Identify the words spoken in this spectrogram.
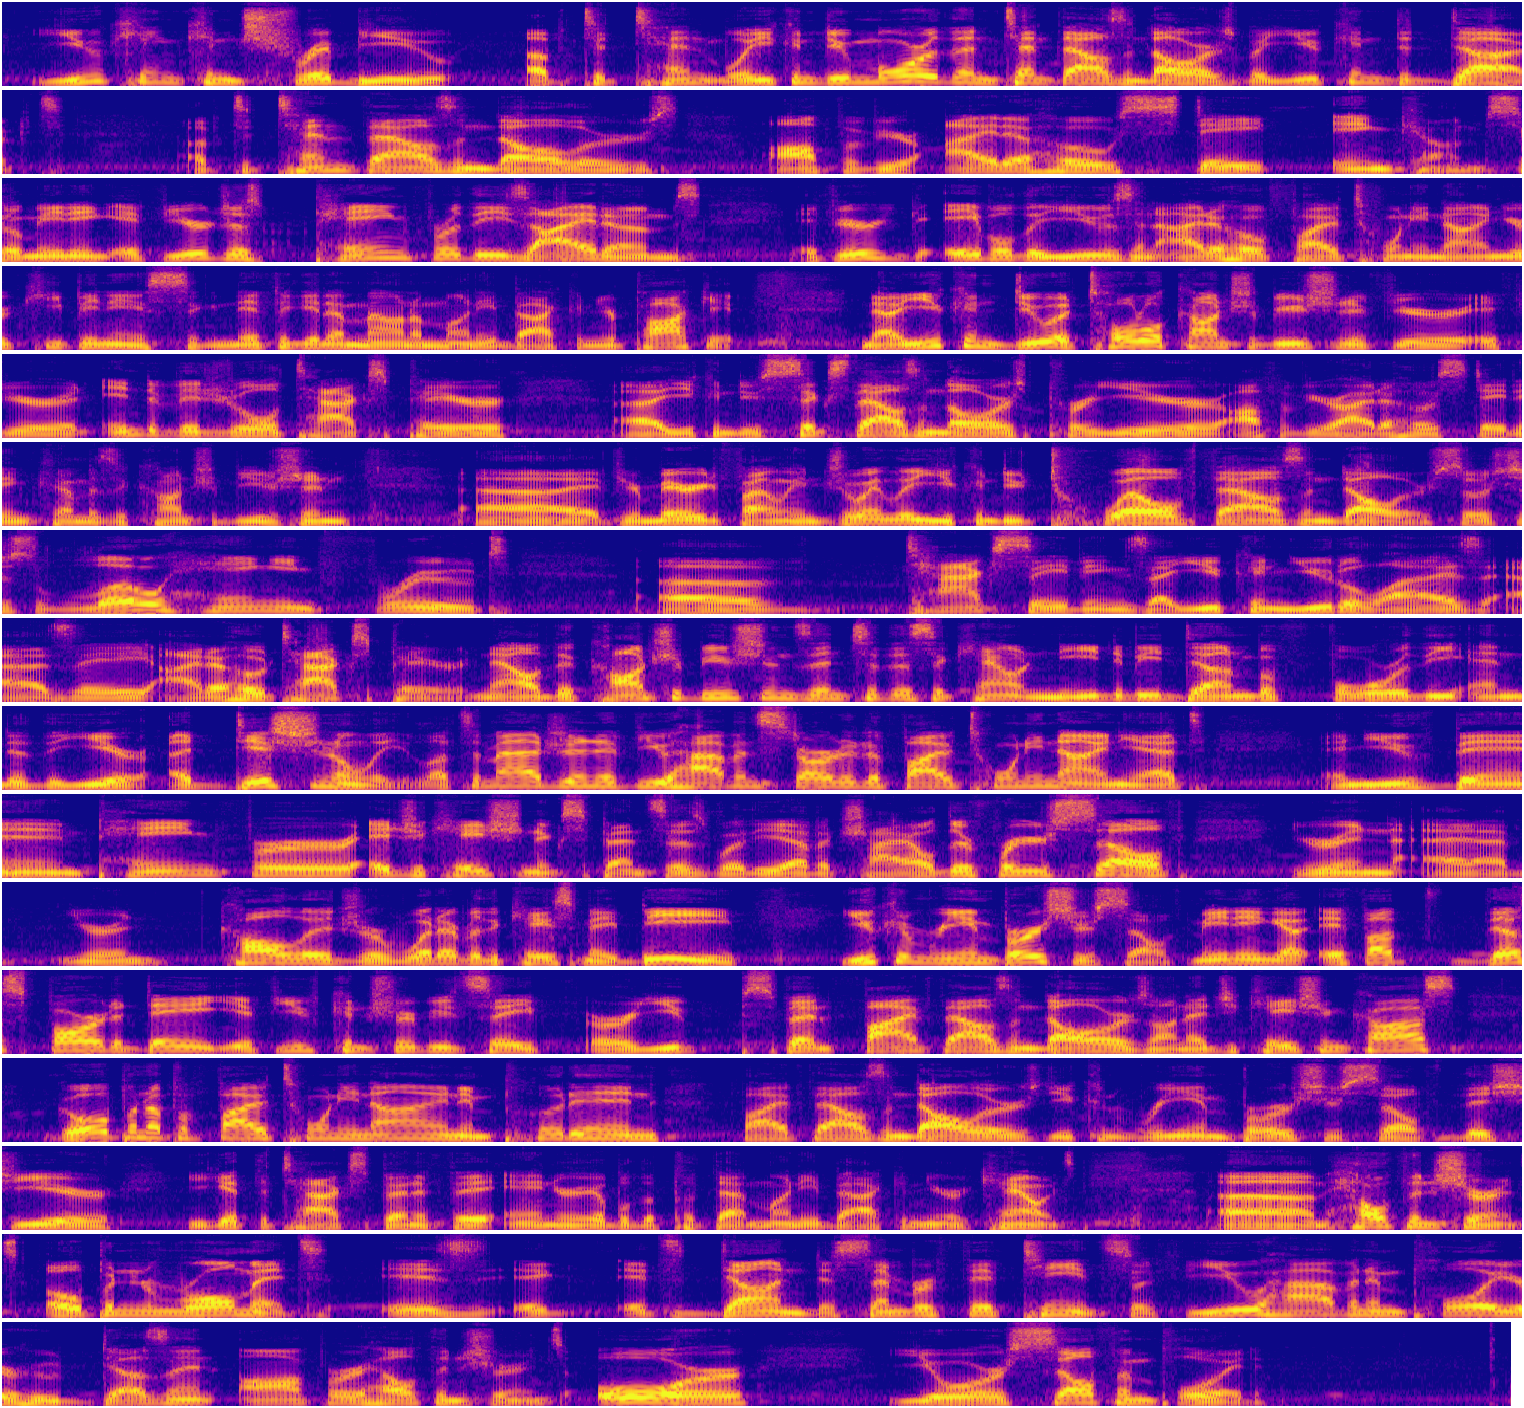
you can contribute up to 10 well you can do more than $10,000 but you can deduct up to $10,000 off of your Idaho state income. So meaning if you're just paying for these items, if you're able to use an Idaho 529, you're keeping a significant amount of money back in your pocket. Now you can do a total contribution if you're if you're an individual taxpayer, uh, you can do six thousand dollars per year off of your Idaho state income as a contribution. Uh, if you're married filing jointly, you can do twelve thousand dollars. So it's just low hanging fruit of tax savings that you can utilize as a Idaho taxpayer. Now, the contributions into this account need to be done before the end of the year. Additionally, let's imagine if you haven't started a 529 yet and you've been paying for education expenses, whether you have a child or for yourself, you're in uh, you're in college or whatever the case may be, you can reimburse yourself. Meaning, uh, if up thus far to date, if you've contributed, say, or you've spent five thousand dollars on education costs, go open up a 529 and put in $5,000. You can reimburse yourself this year. You get the tax benefit and you're able to put that money back in your account. Um, health insurance, open enrollment is it, it's done December 15th. So if you have an employer who doesn't offer health insurance or you're self-employed,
